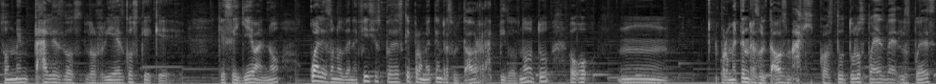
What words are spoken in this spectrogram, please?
son mentales los, los riesgos que, que, se llevan, ¿no? ¿Cuáles son los beneficios? Pues es que prometen resultados rápidos, ¿no? Tú, o, mm, prometen resultados mágicos. Tú, tú los puedes ver, los puedes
